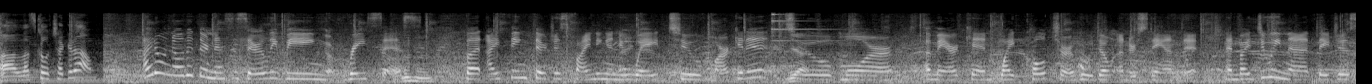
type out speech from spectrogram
Uh, let's go check it out. I don't know that they're necessarily being racist, mm -hmm. But I think they're just finding a new way to market it to yeah. more American white culture who don't understand it. And by doing that, they just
